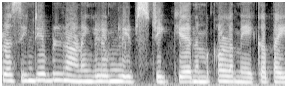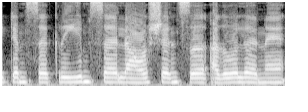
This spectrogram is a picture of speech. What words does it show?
ഡ്രസ്സിങ് ടേബിളിലാണെങ്കിലും ലിപ്സ്റ്റിക്ക് നമുക്കുള്ള മേക്കപ്പ് ഐറ്റംസ് ക്രീംസ് ലോഷൻസ് അതുപോലെ തന്നെ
